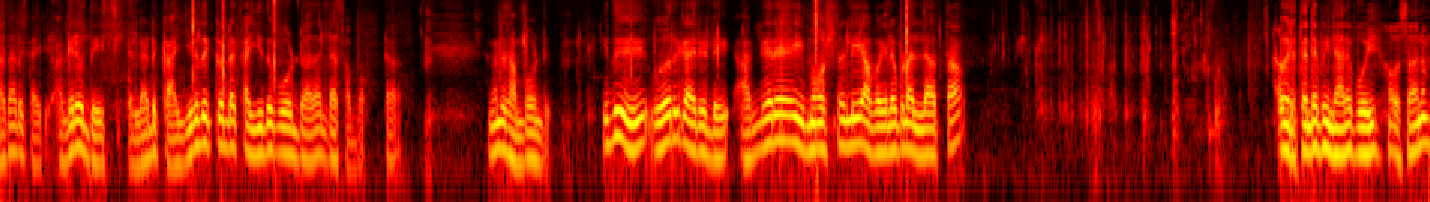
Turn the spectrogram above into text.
അതാണ് കാര്യം. അങ്ങനെ ഉദ്ദേശിച്ച്. അല്ലാണ്ട് കയ്യിൽ നിൽക്കേണ്ട കയ്യിൽ നിന്ന് പോകണ്ട അതല്ല സംഭവം. കേട്ടോ അങ്ങനെ സംഭവമുണ്ട് ഇത് വേറൊരു കാര്യമുണ്ട്. അങ്ങനെ ഇമോഷണലി അവൈലബിൾ അല്ലാത്ത ഒരുത്തന്റെ പിന്നാലെ പോയി. അവസാനം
